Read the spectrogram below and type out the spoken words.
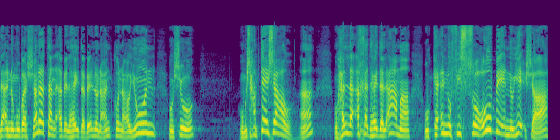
لأنه مباشرة قبل هيدا بقول لهم عندكم عيون وشو؟ ومش عم تقشعوا ها؟ وهلأ أخذ هيدا الأعمى وكأنه في صعوبة إنه يقشع.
